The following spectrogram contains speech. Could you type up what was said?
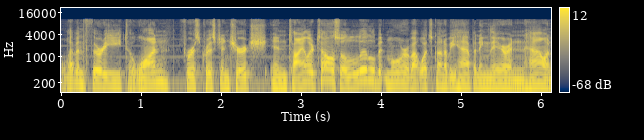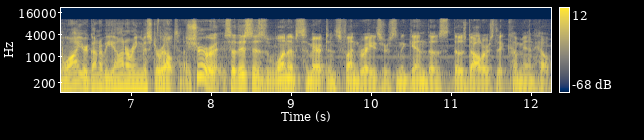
11:30 to 1, First Christian Church in Tyler. Tell us a little bit more about what's going to be happening there and how and why you're going to be honoring Mr. Eltife. Sure. So this is one of Samaritan's fundraisers, and again, those those dollars that come in help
